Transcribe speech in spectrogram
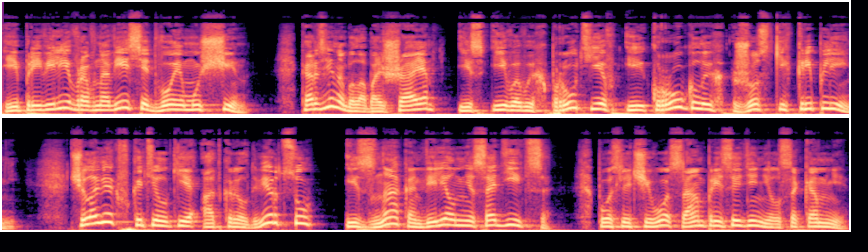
и привели в равновесие двое мужчин. Корзина была большая, из ивовых прутьев и круглых жестких креплений. Человек в котелке открыл дверцу и знаком велел мне садиться – после чего сам присоединился ко мне.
